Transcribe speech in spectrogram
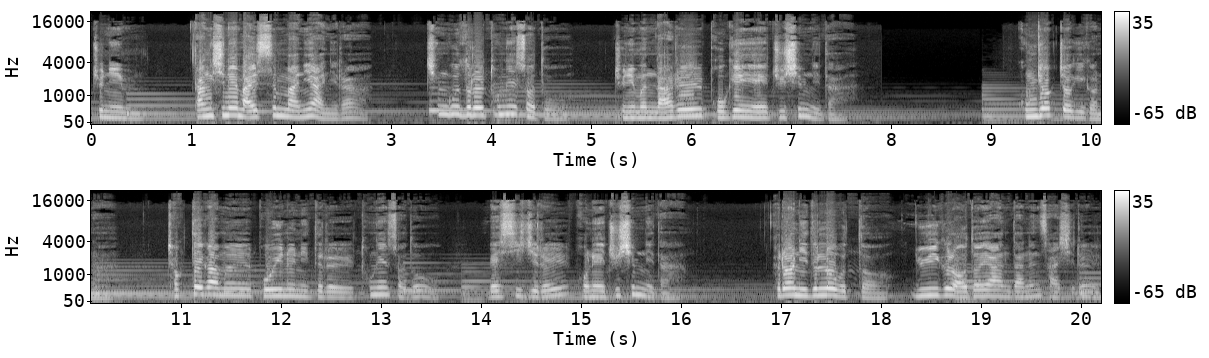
주님, 당신의 말씀만이 아니라 친구들을 통해서도 주님은 나를 보게 해 주십니다. 공격적이거나 적대감을 보이는 이들을 통해서도 메시지를 보내주십니다. 그런 이들로부터 유익을 얻어야 한다는 사실을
